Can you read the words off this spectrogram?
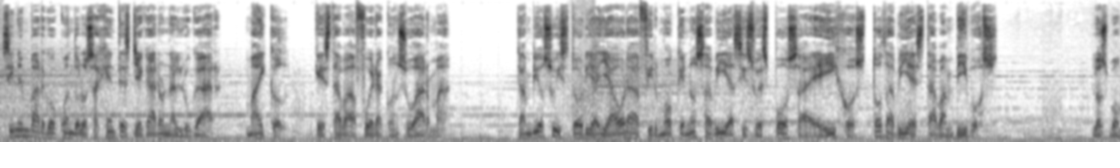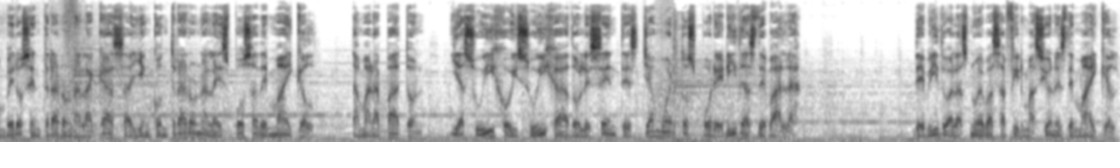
Sin embargo, cuando los agentes llegaron al lugar, Michael, que estaba afuera con su arma, cambió su historia y ahora afirmó que no sabía si su esposa e hijos todavía estaban vivos. Los bomberos entraron a la casa y encontraron a la esposa de Michael, Tamara Patton, y a su hijo y su hija adolescentes ya muertos por heridas de bala. Debido a las nuevas afirmaciones de Michael,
